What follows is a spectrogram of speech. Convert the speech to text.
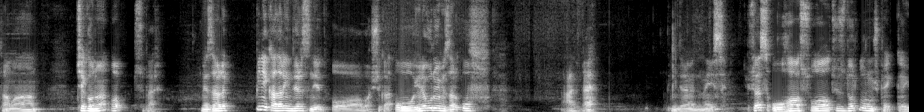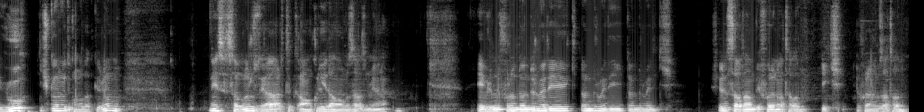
Tamam. Çek onu. Hop süper. Mezarlık bir ne kadar indirirsin diye. Oo boşluk. Oo yine vuruyor mezarlık. Of. Hadi be. İndiremedin neyse. Güzel. Oha sola 604 vurmuş Pekka. Yuh. Hiç görmedik onu bak görüyor musun? Neyse savunuruz ya artık. Ama kuleyi de almamız lazım yani. Evrimli fırın döndürmedik. Döndürmedik. Döndürmedik. Şöyle sağdan bir fırın atalım. İlk fırınımızı atalım.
